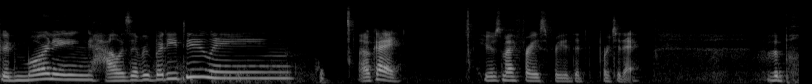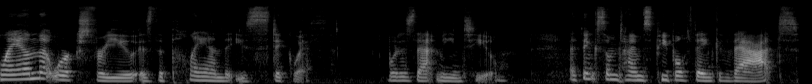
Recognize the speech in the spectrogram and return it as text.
Good morning. How is everybody doing? Okay, here's my phrase for you for today. The plan that works for you is the plan that you stick with. What does that mean to you? I think sometimes people think that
